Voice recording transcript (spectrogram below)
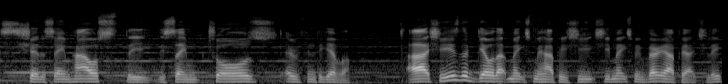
share the same house, the, the same chores, everything together. Uh, she is the girl that makes me happy. She, she makes me very happy, actually.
